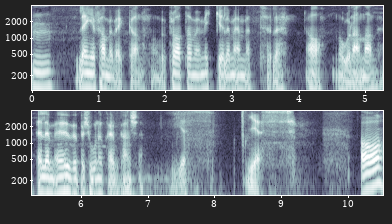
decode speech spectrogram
mm. längre fram i veckan. Om vi pratar med Micke eller Mehmet eller ja, någon annan. Eller med huvudpersonen själv kanske. Yes. Yes. Ja,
